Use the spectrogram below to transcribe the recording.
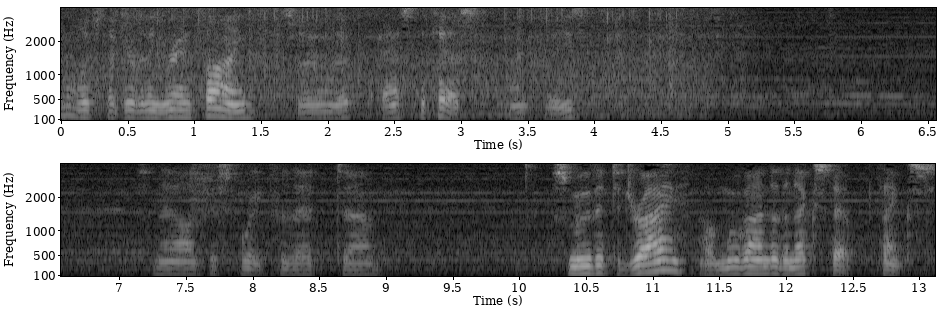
Well, looks like everything ran fine, so that passed the test. I'm pleased. So now I'll just wait for that um, smooth it to dry. I'll move on to the next step. Thanks.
